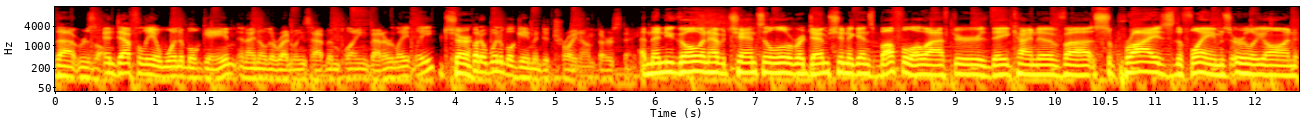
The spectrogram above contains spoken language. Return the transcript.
that result. And definitely a winnable game. And I know the Red Wings have been playing better lately. Sure. But a winnable game in Detroit on Thursday. And then you go and have a chance at a little redemption against Buffalo after they kind of uh, surprised the Flames early on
